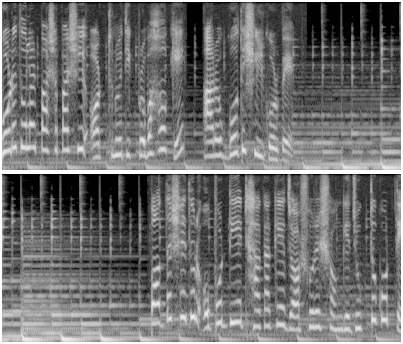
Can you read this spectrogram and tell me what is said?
গড়ে তোলার পাশাপাশি অর্থনৈতিক প্রবাহকে আরও গতিশীল করবে। পদ্মা সেতুর ওপর দিয়ে ঢাকাকে যশোরের সঙ্গে যুক্ত করতে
